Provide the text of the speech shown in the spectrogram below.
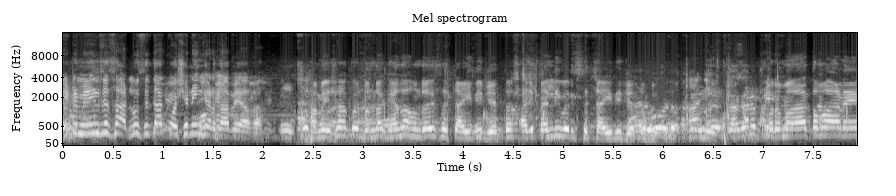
ਇਟ ਮੀਨਸ ਸਾਨੂੰ ਸਿੱਧਾ ਕੁਐਸਚਨਿੰਗ ਕਰਦਾ ਪਿਆ ਵਾ। ਹਮੇਸ਼ਾ ਕੋਈ ਬੰਦਾ ਕਹਿੰਦਾ ਹੁੰਦਾ ਸੀ ਸੱਚਾਈ ਦੀ ਜਿੱਤ। ਅੱਜ ਪਹਿਲੀ ਵਾਰੀ ਸੱਚਾਈ ਦੀ ਜਿੱਤ ਹੋਈ ਹਾਂਜੀ। ਪਰਮਾਤਮਾ ਨੇ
